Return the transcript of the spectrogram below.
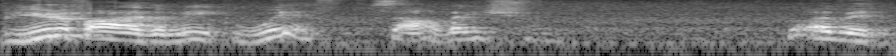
beautify the meek with salvation. Beloved,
